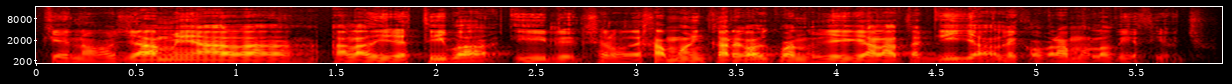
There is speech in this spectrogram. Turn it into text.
que nos llame a la, a la directiva y se lo dejamos encargado y cuando llegue a la taquilla le cobramos los 18.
